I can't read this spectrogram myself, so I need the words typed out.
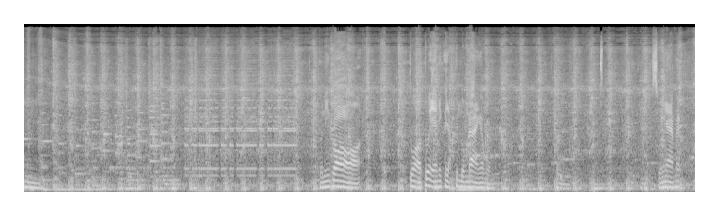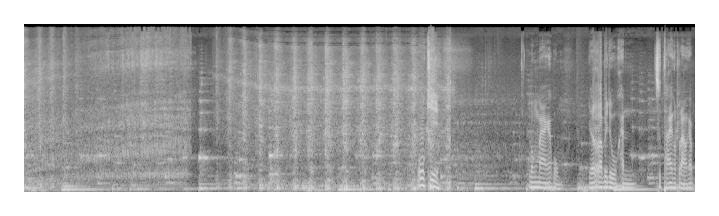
อืมตัวนี้ก็ตัวตัวแอร์นี่ขยับขึ้นลงได้ครับผม สวยงามครับโอเค ลงมาครับผม เดี๋ยวเราไปดูคันสุดท้ายของเราครับ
